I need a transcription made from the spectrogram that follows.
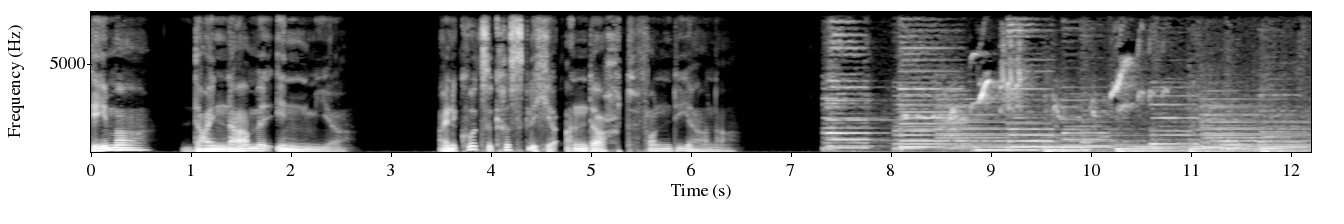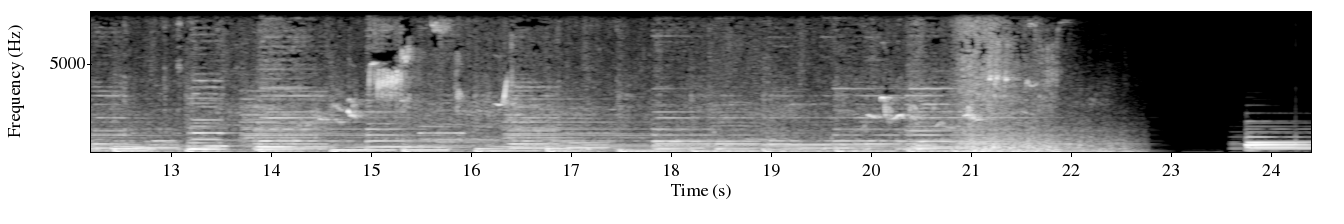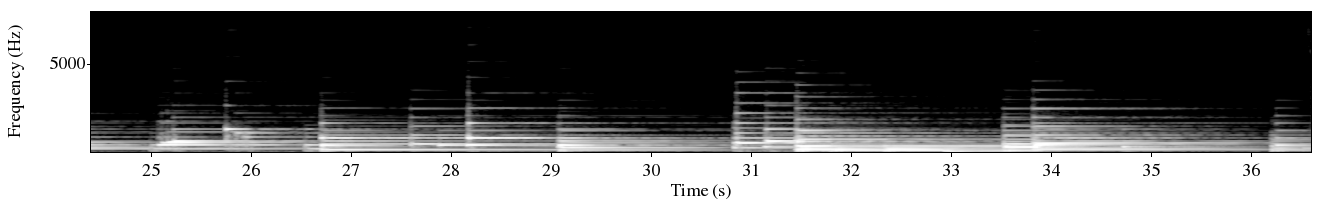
Thema Dein Name in mir. Eine kurze christliche Andacht von Diana.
